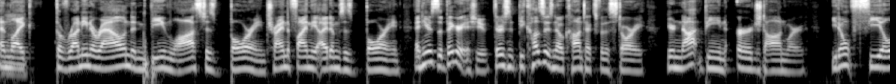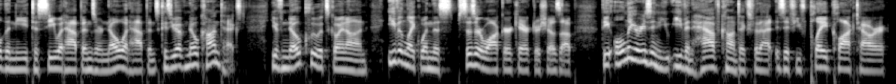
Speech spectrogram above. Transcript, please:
And mm. like the running around and being lost is boring. Trying to find the items is boring. And here's the bigger issue. There's because there's no context for the story, you're not being urged onward. You don't feel the need to see what happens or know what happens because you have no context. You have no clue what's going on. Even like when this Scissor Walker character shows up, the only reason you even have context for that is if you've played Clock Tower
